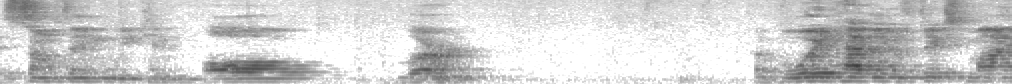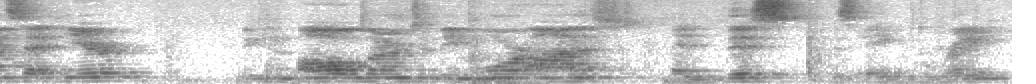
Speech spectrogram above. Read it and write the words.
is something we can all learn. Avoid having a fixed mindset here. We can all learn to be more honest, and this is a great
